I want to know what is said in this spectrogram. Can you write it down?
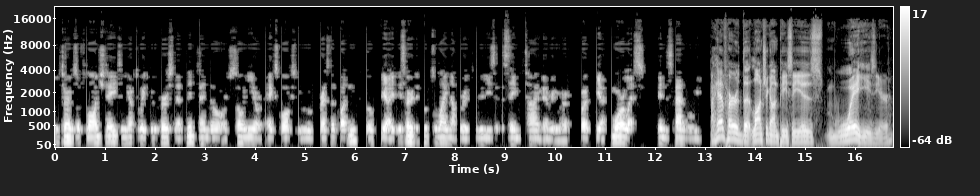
in terms of launch dates, and you have to wait for the person at Nintendo or Sony or Xbox to press that button. So, yeah, it- it's very difficult to line up for it to release at the same time everywhere. But, yeah, more or less in the span of a week. I have heard that launching on PC is way easier.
